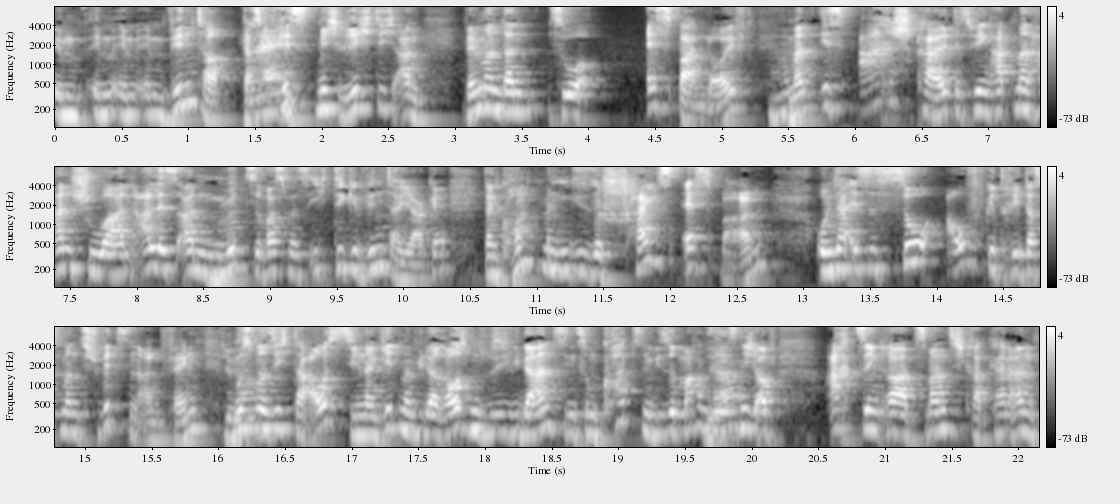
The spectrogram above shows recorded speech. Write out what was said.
Im, im, im, Im Winter, das Nein. pisst mich richtig an. Wenn man dann zur S-Bahn läuft, Mhm. man ist arschkalt, deswegen hat man Handschuhe an, alles an, Mütze, was weiß ich, dicke Winterjacke. Dann kommt man in diese scheiß S-Bahn und da ist es so aufgedreht, dass man Schwitzen anfängt. Genau. Muss man sich da ausziehen, dann geht man wieder raus, muss sich wieder anziehen zum Kotzen. Wieso machen sie Ja. das nicht auf 18 Grad, 20 Grad, keine Ahnung.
